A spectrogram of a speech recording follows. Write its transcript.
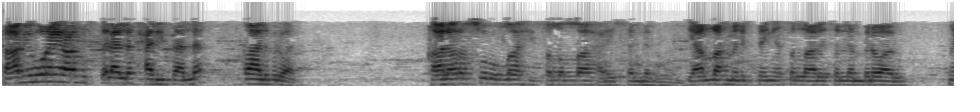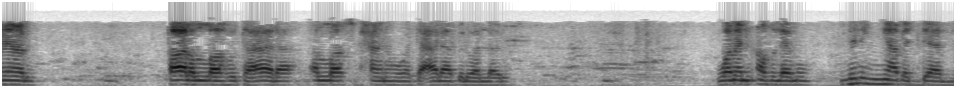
كابي هريرة مستلالة حديثة له ቃል ብሏል። ቃለ ረሱሉላህ ሰለላሁ ዐለይሂ ወሰለም የአላህ መልእክተኛ ሰለላሁ ዐለይሂ ወሰለም ብለው አሉ። ምን አሉ? ቃለ አላሁ ተዓላ አላህ ስብሓነሁ ወተዓላ ብሏል አሉ። ወመን አዝለሙ ምንኛ በዳ አለ፣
